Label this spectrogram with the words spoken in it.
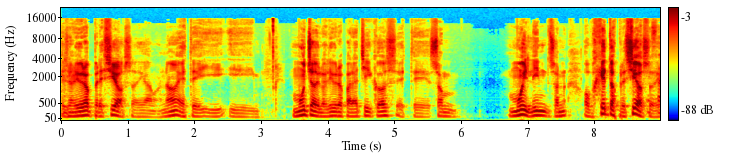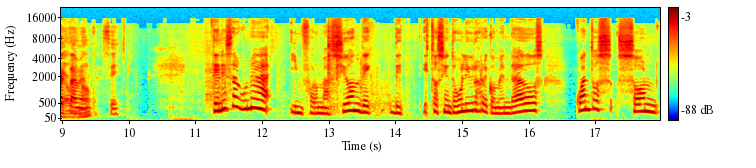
Es un libro precioso, digamos, ¿no? Este, y, muchos de los libros para chicos este, son muy lindos, son objetos preciosos, Exactamente, digamos, sí. ¿Tenés alguna información de, de estos 101 libros recomendados? ¿Cuántos son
